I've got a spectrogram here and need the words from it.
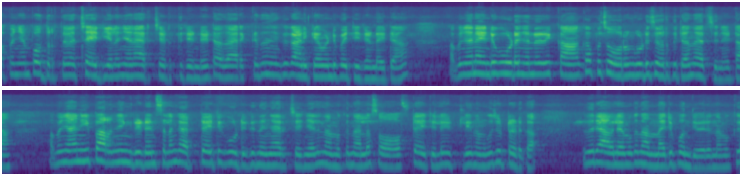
അപ്പം ഞാൻ പൊതിർത്ത് വെച്ച അരിയെല്ലാം ഞാൻ അരച്ചെടുത്തിട്ടുണ്ട് കേട്ടോ. അത് അരക്കുന്നത് നിങ്ങൾക്ക് കാണിക്കാൻ വേണ്ടി പറ്റിയിട്ടുണ്ടായിട്ടാ അപ്പോൾ ഞാൻ അതിന്റെ കൂടെ ഞാനൊരു കാ കപ്പ് ചോറും കൂടി ചേർത്തിട്ടാണ് അരച്ചിന് കേട്ടോ. അപ്പോൾ ഞാൻ ഈ പറഞ്ഞ ഇൻഗ്രീഡിയൻസ് എല്ലാം കറക്റ്റായിട്ട് കൂട്ടിയിട്ട് നിങ്ങൾ അരച്ച് കഴിഞ്ഞാൽ നമുക്ക് നല്ല സോഫ്റ്റ് ആയിട്ടുള്ള ഇഡ്ഡലി നമുക്ക് ചുട്ടെടുക്കാം. ഇത് രാവിലെ നമുക്ക് നന്നായിട്ട് പൊന്തി വരും. നമുക്ക്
